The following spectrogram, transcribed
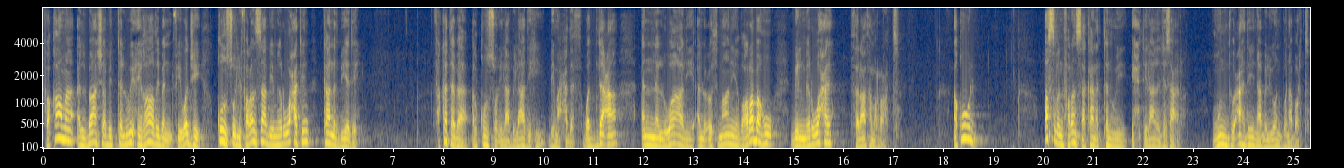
فقام الباشا بالتلويح غاضبا في وجه قنصل فرنسا بمروحه كانت بيده. فكتب القنصل إلى بلاده بما حدث وادعى أن الوالي العثماني ضربه بالمروحة ثلاث مرات. أقول أصلا فرنسا كانت تنوي احتلال الجزائر منذ عهد نابليون بونابرت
